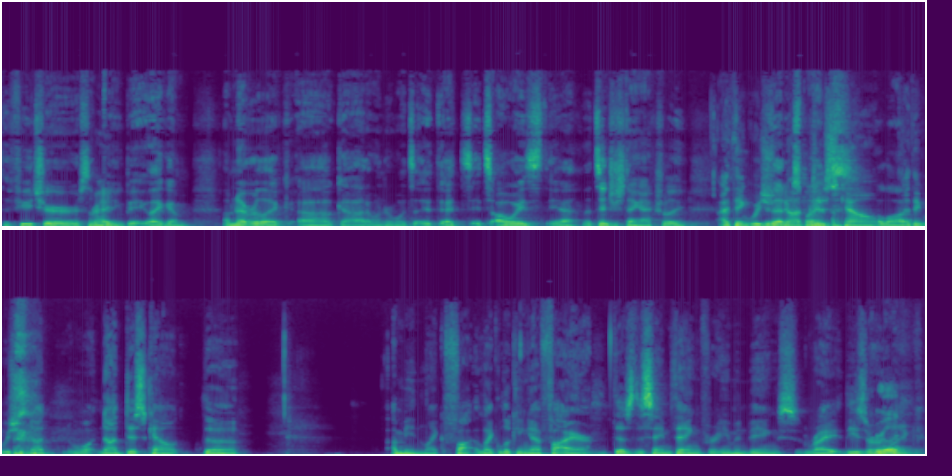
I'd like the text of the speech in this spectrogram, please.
the future or something Right. big. Like I'm, I'm never like, oh God, I wonder what's it. It's, it's always, yeah, that's interesting actually. I think we Maybe should not discount a lot. I think we should not wa- not discount the. I mean, like fi- like looking at fire does the same thing for human beings, right? These are Really? like,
